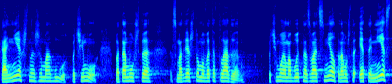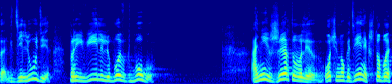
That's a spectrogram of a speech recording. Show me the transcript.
Конечно же могу. Почему? Потому что, смотря что мы в это вкладываем, Почему я могу это назвать смело? Потому что это место, где люди проявили любовь к Богу. Они жертвовали очень много денег, чтобы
